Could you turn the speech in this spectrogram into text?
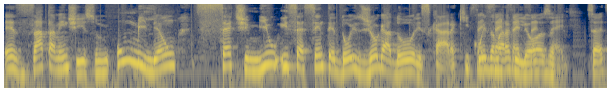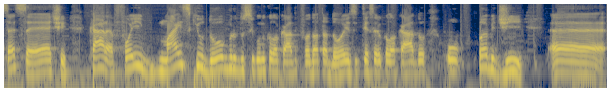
Exatamente isso. 1 milhão 7 mil e 62 jogadores, cara. Que coisa maravilhosa. 777. Cara, foi mais que o dobro do segundo colocado, que foi o Dota 2, e terceiro colocado, o PUBG. É,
